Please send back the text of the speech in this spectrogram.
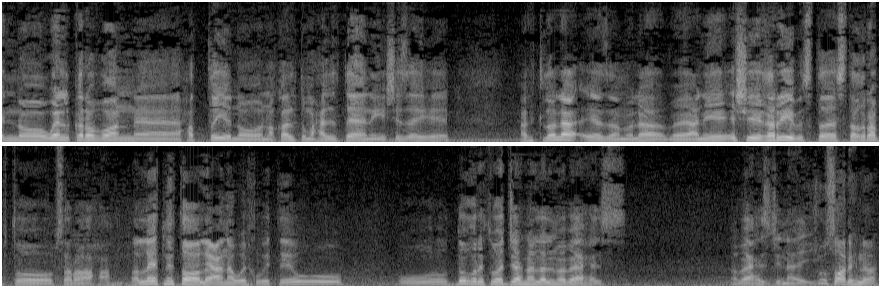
إنه وين الكرفان؟ آه، حاطينه نقلته محل تاني إشي زي هيك. قلت له لا يا زلمة لا. يعني إشي غريب است- استغربته بصراحة. ضليتني طالع أنا وإخوتي و... ودغري توجهنا للمباحث. مباحث جنائية. شو صار هناك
